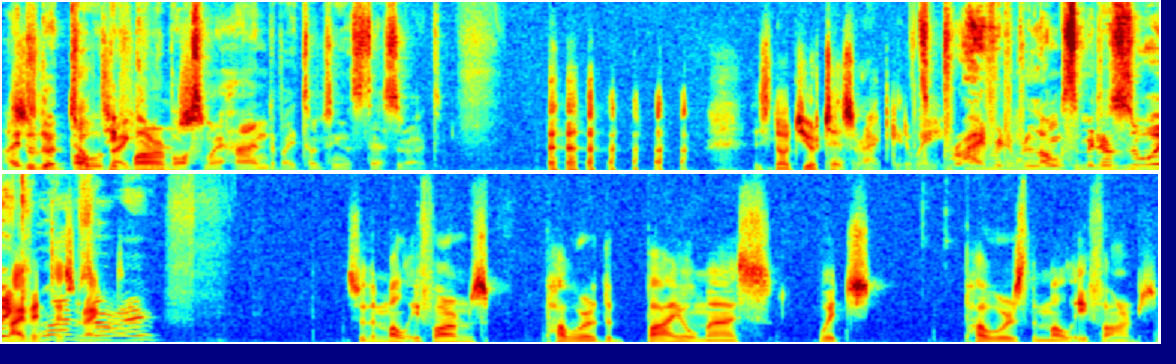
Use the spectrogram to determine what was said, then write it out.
I So just got told I multi-farms- lost my hand by touching this tesseract. it's not your Tesseract, get away. Private, it belongs to Metazoic. Private Oh, Tesseract. So the multi-farms power the biomass which powers the multi-farms.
